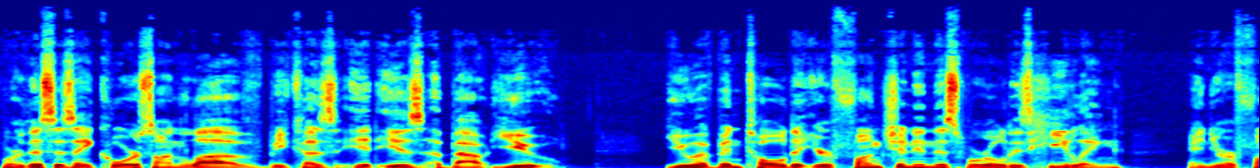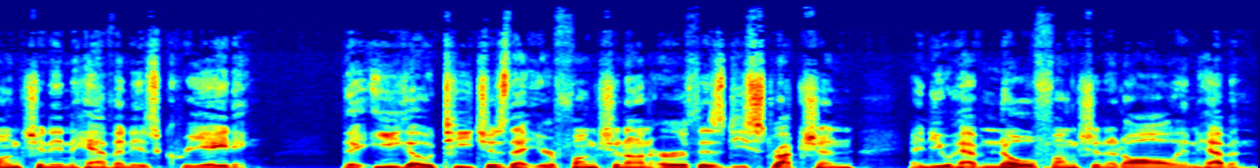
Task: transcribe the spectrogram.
For this is a course on love because it is about you. You have been told that your function in this world is healing and your function in heaven is creating. The ego teaches that your function on earth is destruction and you have no function at all in heaven.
